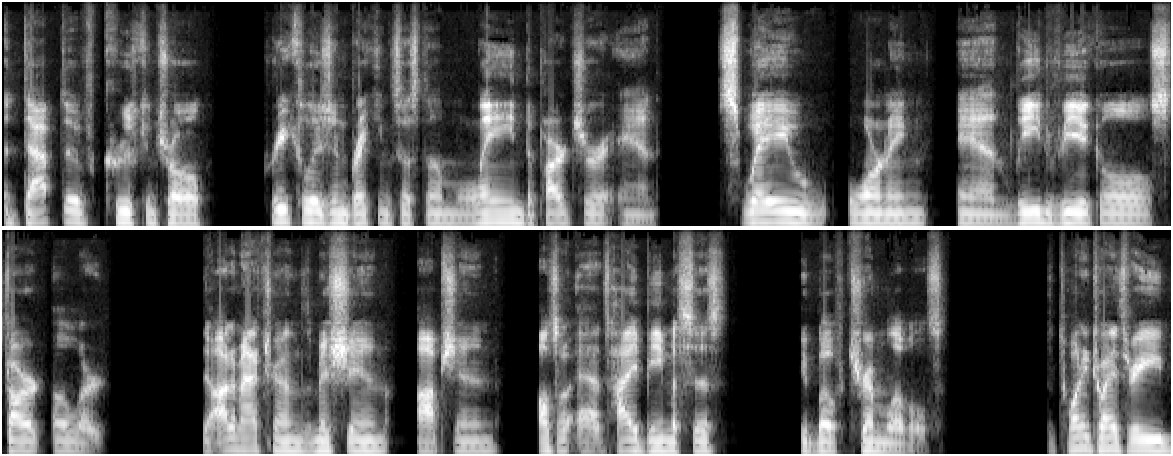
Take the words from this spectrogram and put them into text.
adaptive cruise control, pre collision braking system, lane departure, and sway warning, and lead vehicle start alert. The automatic transmission option also adds high beam assist to both trim levels. The 2023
